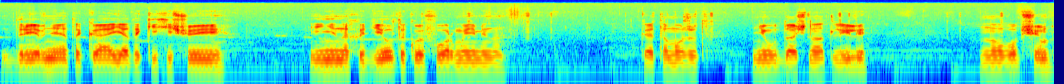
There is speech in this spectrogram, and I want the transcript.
древняя такая. Я таких еще и и не находил такой формы именно. Какая-то может неудачно отлили. Ну в общем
